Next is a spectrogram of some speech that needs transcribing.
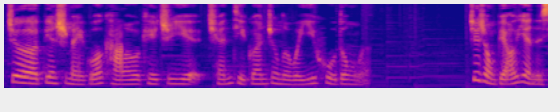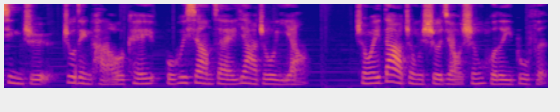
这便是美国卡拉 OK 之夜全体观众的唯一互动了。这种表演的性质注定卡拉 OK 不会像在亚洲一样，成为大众社交生活的一部分。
